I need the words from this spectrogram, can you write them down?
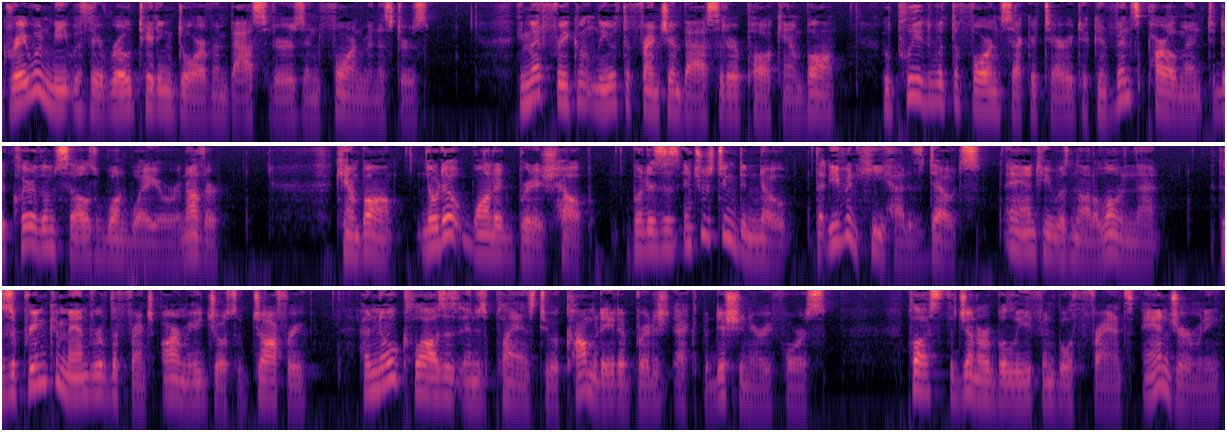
Grey would meet with a rotating door of ambassadors and foreign ministers. He met frequently with the French ambassador Paul Cambon, who pleaded with the Foreign Secretary to convince Parliament to declare themselves one way or another. Cambon no doubt wanted British help, but it is interesting to note that even he had his doubts, and he was not alone in that. The Supreme Commander of the French Army, Joseph Joffre, had no clauses in his plans to accommodate a British expeditionary force. Plus, the general belief in both France and Germany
